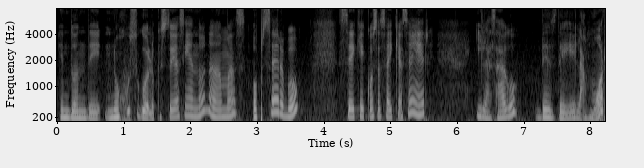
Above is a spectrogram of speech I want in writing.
en donde no juzgo lo que estoy haciendo, nada más observo, sé qué cosas hay que hacer y las hago desde el amor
